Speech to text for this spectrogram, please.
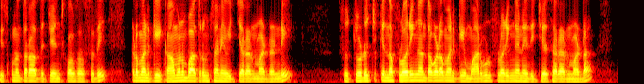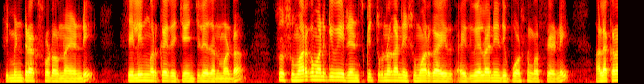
తీసుకున్న తర్వాత చేయించుకోవాల్సి వస్తుంది. ఇక్కడ మనకి కామన్ బాత్రూమ్స్ అనేవి ఇచ్చారనమాట అండి. సో చూడొచ్చు కింద ఫ్లోరింగ్ అంతా కూడా మనకి మార్బుల్ ఫ్లోరింగ్ అనేది చేశారనమాట సిమెంట్ ట్రాక్స్ కూడా ఉన్నాయండి. సీలింగ్ వర్క్ అయితే చేయించలేదన్నమాట. సో సుమారుగా మనకి ఇవి రెంట్స్కి ఇచ్చుకున్నా కానీ సుమారుగా ఐదు ఐదు వేలు అనేది పోర్షన్కి వస్తాయండి. ఆ లెక్కన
